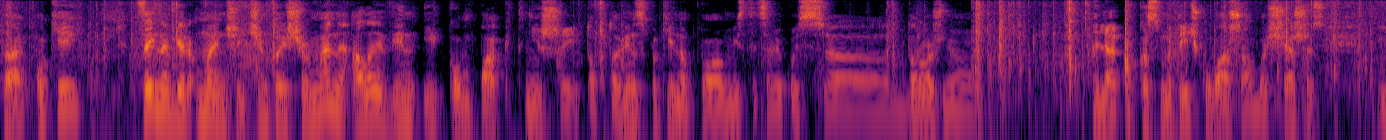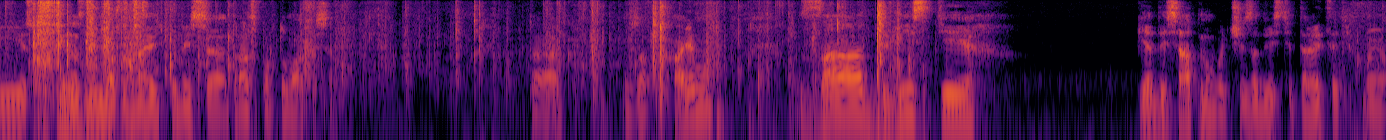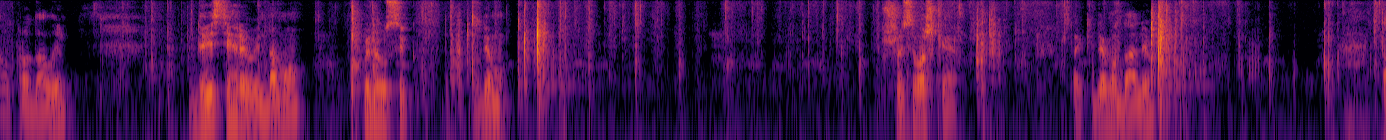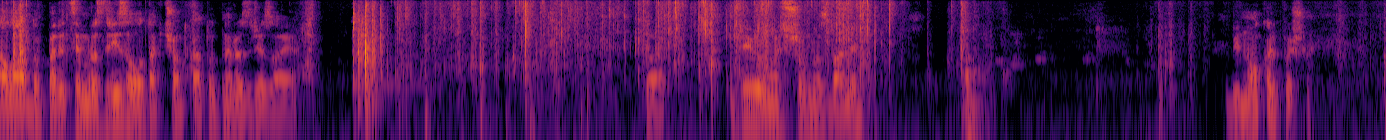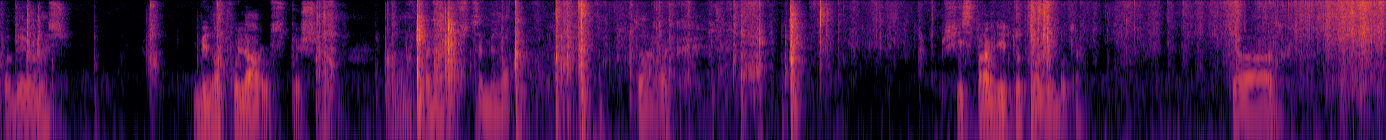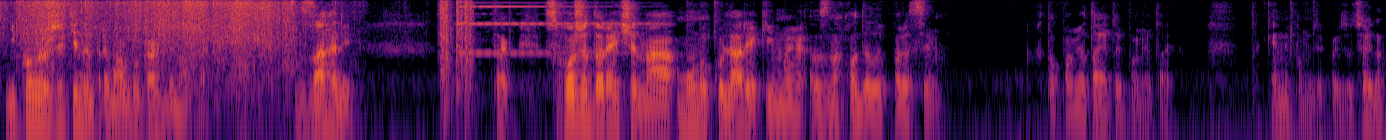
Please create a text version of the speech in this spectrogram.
Так, окей. Цей набір менший, ніж той, що в мене, але він і компактніший. Тобто він спокійно поміститься в якусь е, дорожню ля, косметичку вашу або ще щось. І спокійно з ним можна навіть кудись е, транспортуватися. Так, запихаємо. За 250, мабуть, чи за 230 ми його продали. 200 гривень дамо. Плюсик. Йдемо. Щось важке. Так, ідемо далі. Та ладно, перед цим розрізало так чітко, а тут не розрізає. Так. Дивимось, що в нас далі. Бінокль пише. Подивимось. Бінокулярус пише. Ну, понятно, що це бінокль. Так. Й справді тут може бути. Так. Ніколи в житті не тримав в руках бінокля. Взагалі. Так. Схоже, до речі, на монокуляр, який ми знаходили перед цим. Хто пам'ятає, той пам'ятає. Так, я не пам'ятаю, якої з оцей, да?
